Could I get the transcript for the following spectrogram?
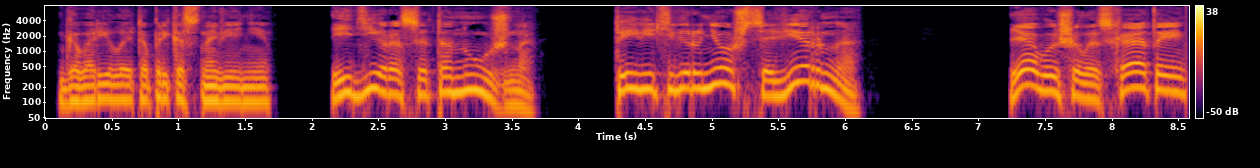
— говорило это прикосновение. «Иди, раз это нужно. Ты ведь вернешься, верно?» Я вышел из хаты,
